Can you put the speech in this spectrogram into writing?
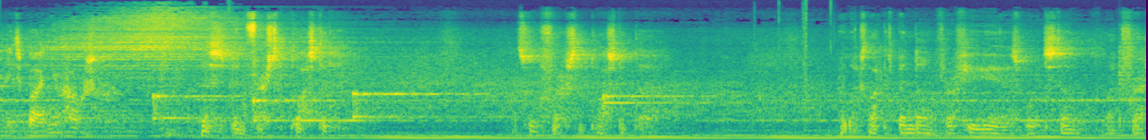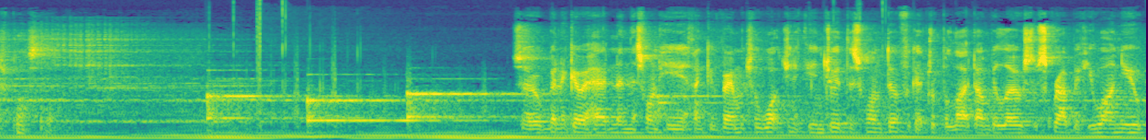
we need to buy a new house. This has been freshly plastered. It's all freshly plastered there. It looks like it's been done for a few years, but it's still like fresh plaster. So I'm going to go ahead and end this one here. Thank you very much for watching. If you enjoyed this one, don't forget to drop a like down below. Subscribe if you are new.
